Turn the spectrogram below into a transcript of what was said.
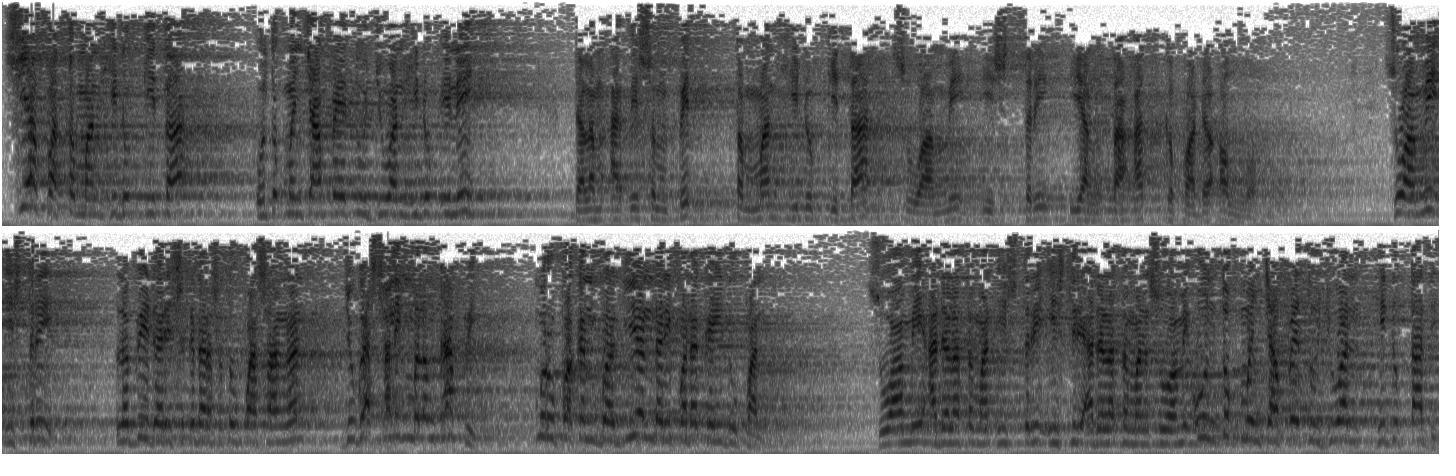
Siapa teman hidup kita untuk mencapai tujuan hidup ini? Dalam arti sempit, teman hidup kita suami istri yang taat kepada Allah. Suami istri lebih dari sekedar satu pasangan juga saling melengkapi, merupakan bagian daripada kehidupan. Suami adalah teman istri, istri adalah teman suami untuk mencapai tujuan hidup tadi.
